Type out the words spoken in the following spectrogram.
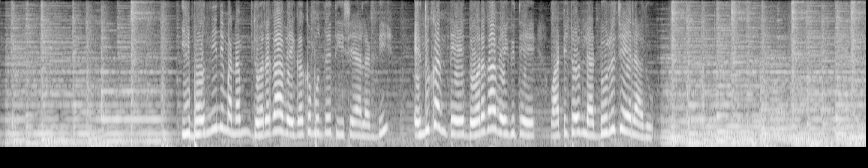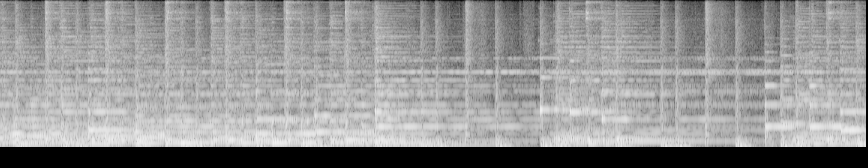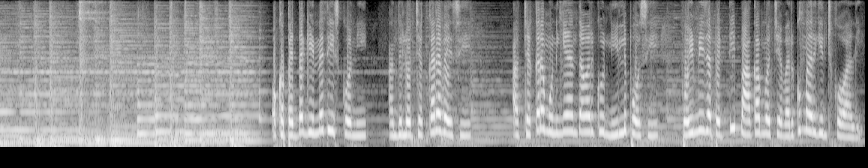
ఈ బూందీని మనం దూరగా వేగకముందే తీసేయాలండి. ఎందుకంటే దూరగా వేగితే వాటితో లడ్డూలు చేయరాదు ఒక పెద్ద గిన్నె తీసుకొని అందులో చక్కెర వేసి ఆ చక్కెర మునిగేంత వరకు నీళ్ళు పోసి పొయ్యి మీద పెట్టి పాకం వచ్చే వరకు మరిగించుకోవాలి.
